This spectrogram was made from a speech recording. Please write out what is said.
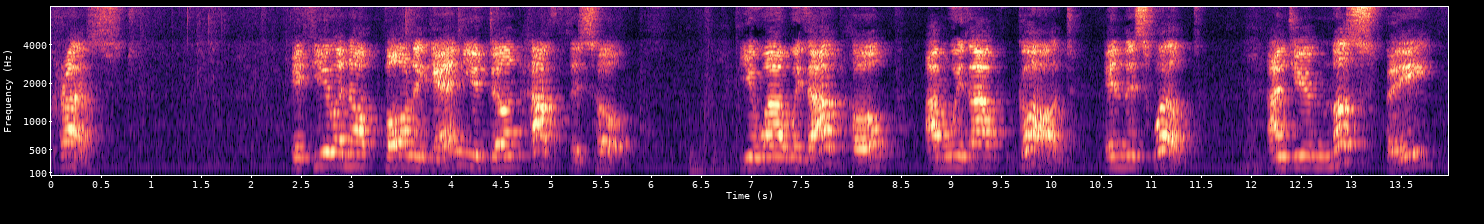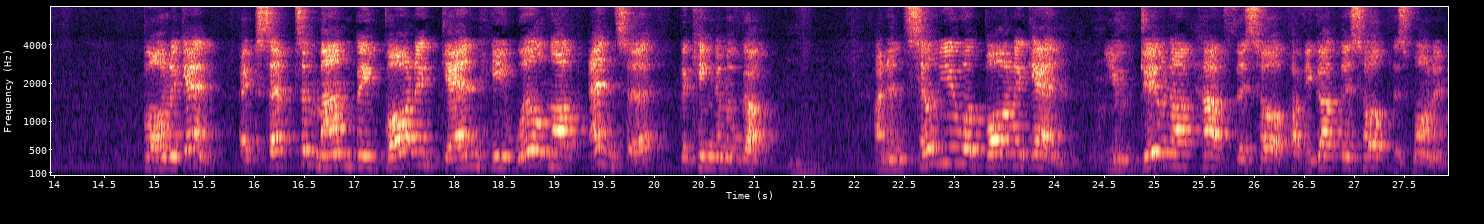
Christ. If you are not born again, you don't have this hope. You are without hope and without God in this world. And you must be born again. Except a man be born again, he will not enter the kingdom of God. And until you are born again, you do not have this hope. Have you got this hope this morning?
